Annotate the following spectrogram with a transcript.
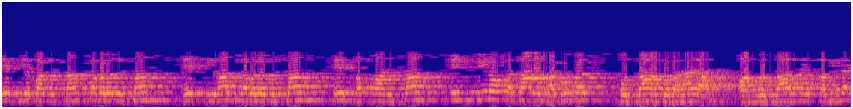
ایک یہ پاکستان کا بلوچستان، ایک ایران کا بلوچستان، ایک افغانستان، ان تینوں کا دار الحکومت مزدار کو بنایا اور مزدار نے قبیلہ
